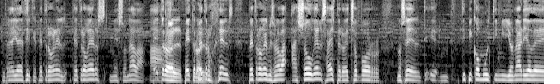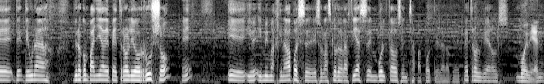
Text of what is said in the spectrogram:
Pues voy a decir que Petro, Girl- Petro Girls me sonaba a... Petrol, petrol. Petro Girls, Petro Girls me sonaba a Showgirls, ¿sabes? Pero hecho por, no sé, eh, típico multimillonario de, de, de una, de una compañía de petróleo ruso, ¿eh? Y, y- y me imaginaba, pues, eh, eso, las coreografías envueltas en chapapote, era lo que... Petrol Girls. Muy bien,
